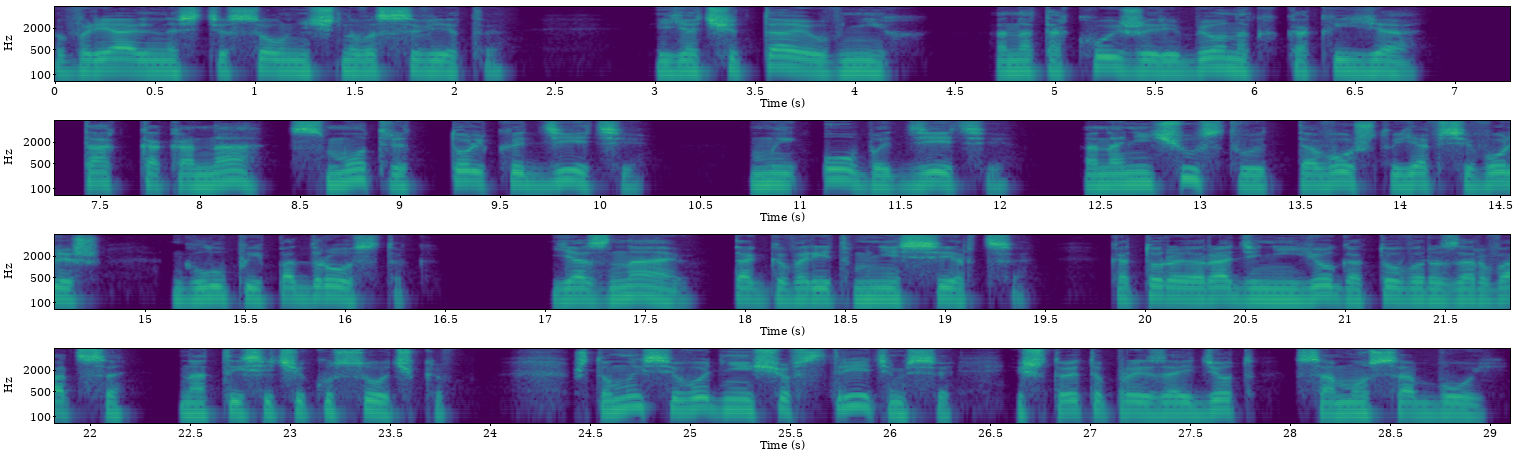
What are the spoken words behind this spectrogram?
в реальности солнечного света и я читаю в них. Она такой же ребенок, как и я. Так, как она, смотрят только дети. Мы оба дети. Она не чувствует того, что я всего лишь глупый подросток. Я знаю, так говорит мне сердце, которое ради нее готово разорваться на тысячи кусочков, что мы сегодня еще встретимся и что это произойдет само собой.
